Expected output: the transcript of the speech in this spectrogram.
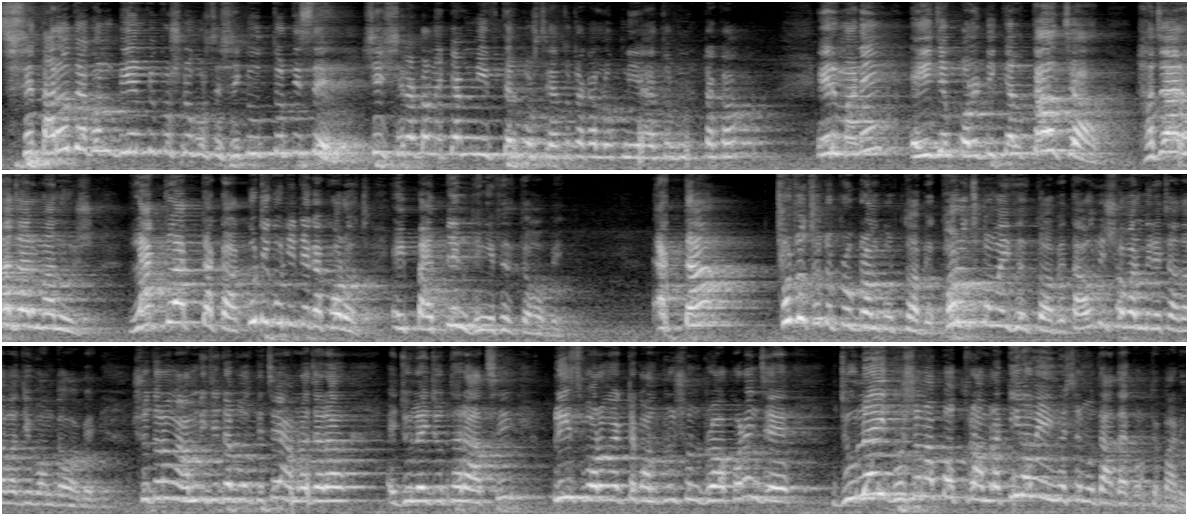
সে তারও তো এখন বিএনপি প্রশ্ন করছে, সে কি উত্তর দিছে? সেই সেরাটনে কেমনি ইফতার করছে? এত টাকা লোক নিয়ে, এত টাকা? এর মানে এই যে পলিটিক্যাল কালচার হাজার হাজার মানুষ, লাখ লাখ টাকা, কোটি কোটি টাকা খরচ, এই পাইপলাইন ভেঙে ফেলতে হবে। একটা ছোট ছোট প্রোগ্রাম করতে হবে, খরচ কমাই ফেলতে হবে, তাহলেই সবার মিলে চাঁদাবাজি বন্ধ হবে। সুতরাং আমি যেটা বলতে চাই, আমরা যারা এই জুলাই যোদ্ধারা আছি প্লিজ বরং একটা কনক্লুশন ড্র করেন যে জুলাই ঘোষণাপত্র আমরা কীভাবে এই মাসের মধ্যে আদায় করতে পারি।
